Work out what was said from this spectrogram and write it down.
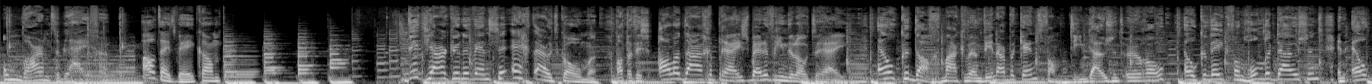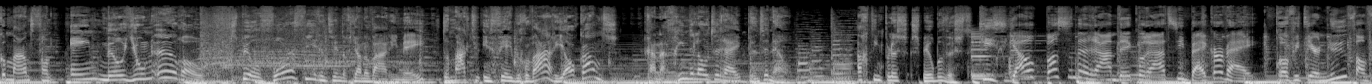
om warm te blijven. Altijd Weekamp. Dit jaar kunnen wensen echt uitkomen, want het is alle dagen prijs bij de Vriendenloterij. Elke dag maken we een winnaar bekend van 10.000 euro, elke week van 100.000 en elke maand van 1 miljoen euro. Speel voor 24 januari mee, dan maakt u in februari al kans. Ga naar vriendenloterij.nl. 18 plus speelbewust. Kies jouw passende raamdecoratie bij Karwei. Profiteer nu van 35%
